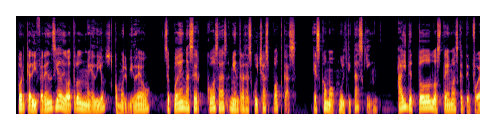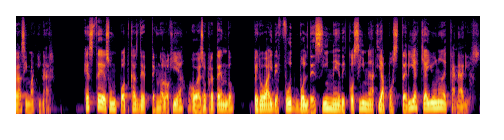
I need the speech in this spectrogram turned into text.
Porque a diferencia de otros medios, como el video, se pueden hacer cosas mientras escuchas podcast. Es como multitasking. Hay de todos los temas que te puedas imaginar. Este es un podcast de tecnología, o eso pretendo, pero hay de fútbol, de cine, de cocina y apostaría que hay uno de canarios.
